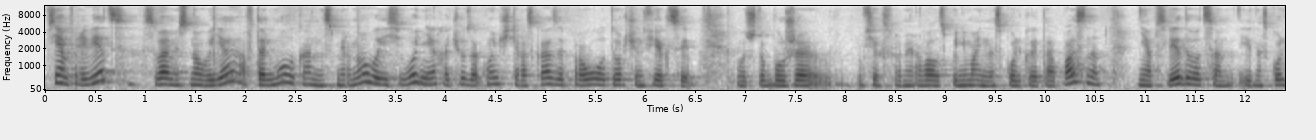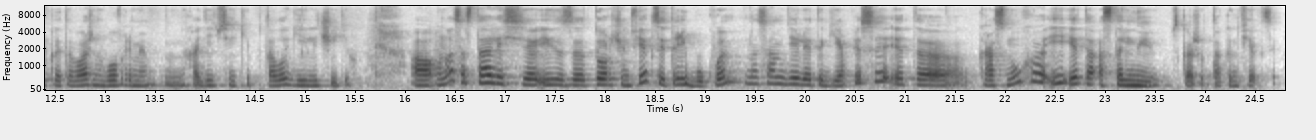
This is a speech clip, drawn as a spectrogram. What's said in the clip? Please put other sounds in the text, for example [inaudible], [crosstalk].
Всем привет! С вами снова я, офтальмолог Анна Смирнова, и сегодня я хочу закончить рассказы про торч-инфекции, вот чтобы уже у всех сформировалось понимание, насколько это опасно, не обследоваться и насколько это важно вовремя находить всякие патологии и лечить их. А у нас остались из торч-инфекций три буквы, на самом деле это герпесы, это краснуха и это остальные, скажем так, инфекции.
